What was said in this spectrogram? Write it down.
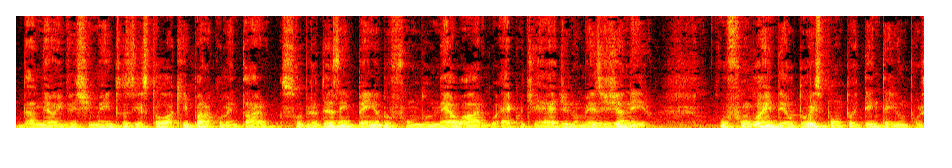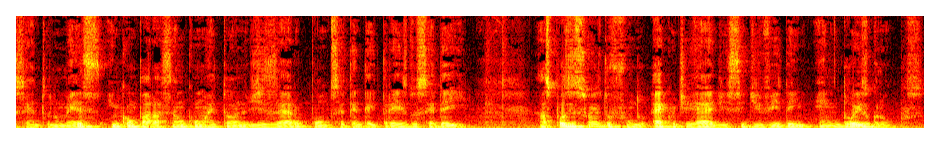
da Neo Investimentos e estou aqui para comentar sobre o desempenho do fundo Neo Argo Equity Hedge no mês de janeiro. O fundo rendeu 2,81% no mês, em comparação com um retorno de 0,73% do CDI. As posições do fundo Equity Hedge se dividem em dois grupos,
